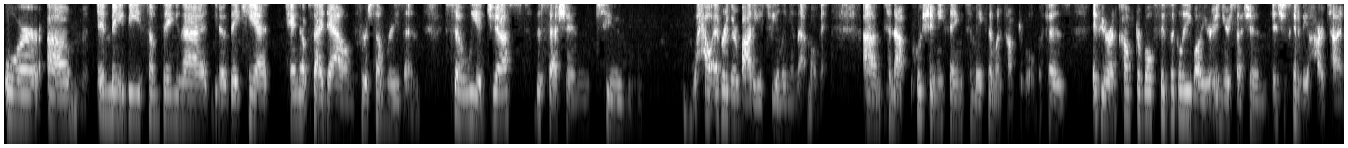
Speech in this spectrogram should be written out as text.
or um, it may be something that you know they can't hang upside down for some reason. So we adjust the session to however their body is feeling in that moment, um, to not push anything to make them uncomfortable. Because if you're uncomfortable physically while you're in your session, it's just going to be a hard time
